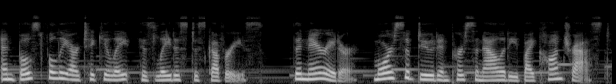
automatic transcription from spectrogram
and boastfully articulate his latest discoveries. The narrator, more subdued in personality by contrast,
